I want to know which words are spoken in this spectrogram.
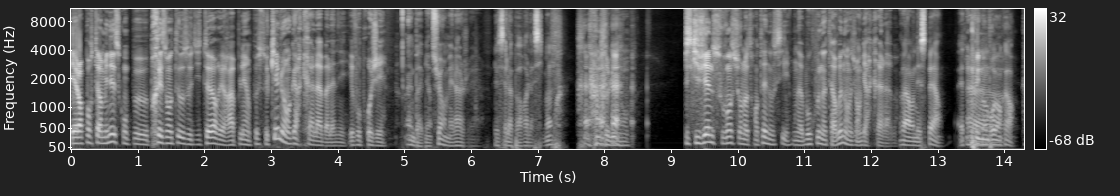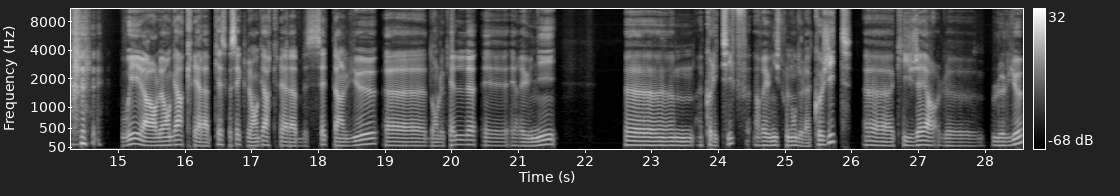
Et alors pour terminer, est-ce qu'on peut présenter aux auditeurs et rappeler un peu ce qu'est le hangar Créalab à l'année et vos projets? Eh ben, Bien sûr, mais là, je vais laisser la parole à Simon. Absolument. Puisqu'ils viennent souvent sur notre antenne aussi. On a beaucoup d'intervenants du hangar Créalab. Ben, on espère être plus nombreux encore. Oui, alors le hangar Créalab, qu'est-ce que c'est que le hangar Créalab C'est un lieu euh, dans lequel est, réuni euh, un collectif réuni sous le nom de la Cogite euh, qui gère le, lieu.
